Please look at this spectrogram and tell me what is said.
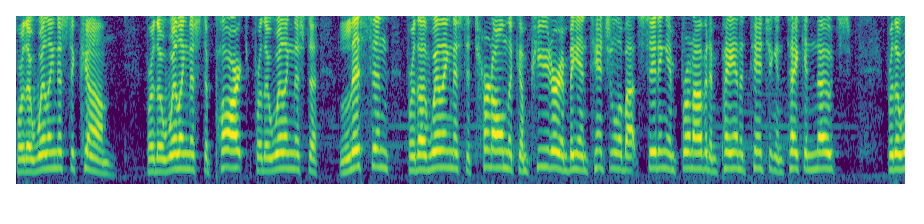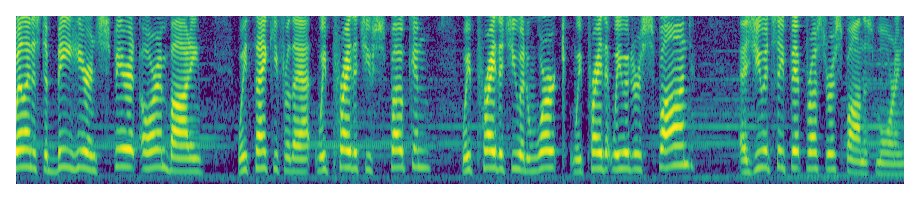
for their willingness to come, for their willingness to park, for their willingness to listen, for their willingness to turn on the computer and be intentional about sitting in front of it and paying attention and taking notes, for the willingness to be here in spirit or in body. We thank you for that. We pray that you've spoken. We pray that you would work. We pray that we would respond as you would see fit for us to respond this morning.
